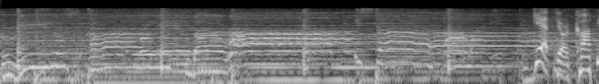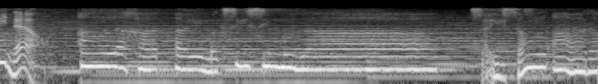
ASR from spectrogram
Kumilos ay bawat isa. Get your copy now. Ang lahat ay magsisimula sa isang araw.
